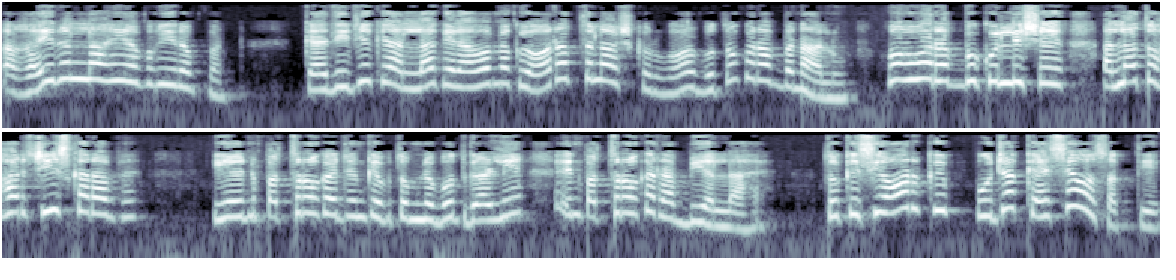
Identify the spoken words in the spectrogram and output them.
اغیر اللہ ابغیر ابن کہہ دیجیے کہ اللہ کے علاوہ میں کوئی اور رب تلاش کروں اور بتوں کو رب بنا لوں۔ وہ رب کل شے اللہ تو ہر چیز کا رب ہے۔ یہ ان پتھروں کا جن کے تم نے بت گڑ لیے، ان پتھروں کا رب بھی اللہ ہے۔ تو کسی اور کی پوجا کیسے ہو سکتی ہے؟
